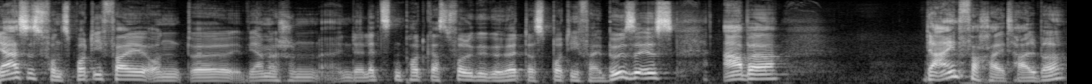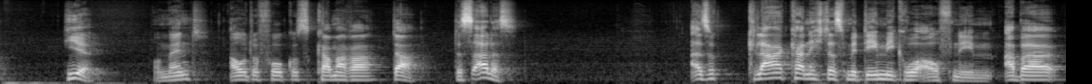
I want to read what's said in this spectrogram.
Ja, es ist von Spotify und äh, wir haben ja schon in der letzten Podcast-Folge gehört, dass Spotify böse ist. Aber der Einfachheit halber, hier, Moment, Autofokus, Kamera, da, das ist alles. Also klar kann ich das mit dem Mikro aufnehmen, aber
